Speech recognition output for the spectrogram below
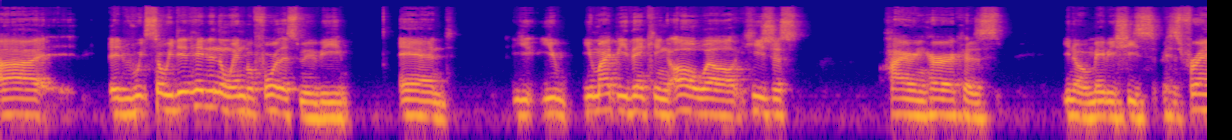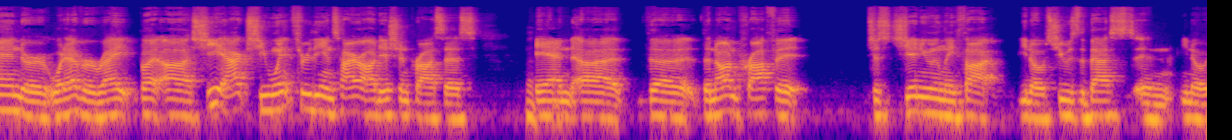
uh it, we, so we did Hidden in the wind before this movie. And you you you might be thinking oh well he's just hiring her because you know maybe she's his friend or whatever right? But uh she act she went through the entire audition process and uh the the nonprofit just genuinely thought you know she was the best and you know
